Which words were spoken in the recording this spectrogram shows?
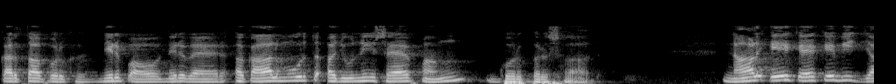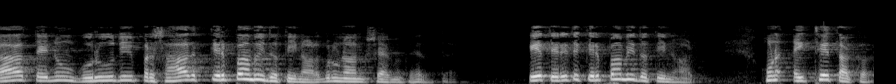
ਕਰਤਾ ਪੁਰਖ, ਨਿਰਭਉ, ਨਿਰਵੈਰ, ਅਕਾਲ ਮੂਰਤ ਅਜੂਨੀ ਸਹਿ ਭੰ ਗੁਰ ਪ੍ਰਸਾਦ। ਨਾਲ ਇਹ ਕਹਿ ਕੇ ਵੀ ਜਾ ਤੈਨੂੰ ਗੁਰੂ ਦੀ ਪ੍ਰਸਾਦ ਕਿਰਪਾ ਵੀ ਦਿੱਤੀ ਨਾਲ, ਗੁਰੂ ਨਾਨਕ ਸਾਹਿਬ ਨੂੰ ਕਹਿ ਦਿੱਤਾ ਇਹ ਤੇਰੇ ਤੇ ਕਿਰਪਾ ਵੀ ਦਿੱਤੀ ਨਾਲ। ਹੁਣ ਇੱਥੇ ਤੱਕ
